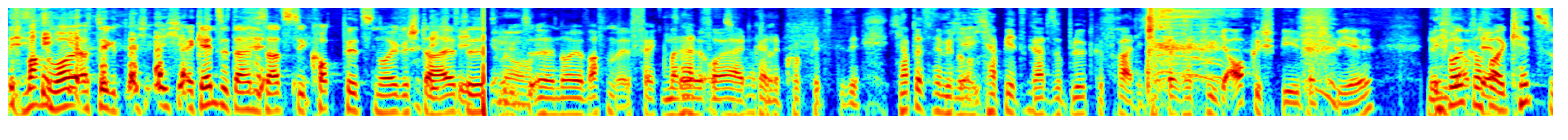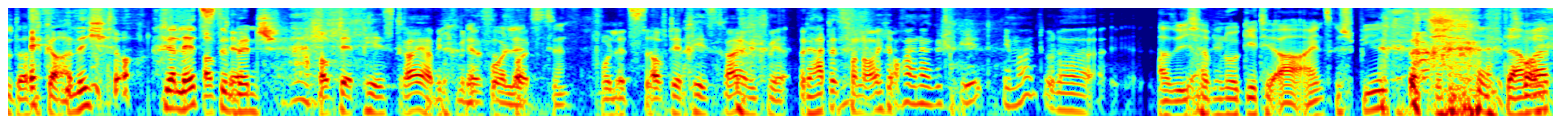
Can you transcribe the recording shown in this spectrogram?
Machen wollen, also ich, ich ergänze deinen Satz, die Cockpits neu gestaltet Richtig, genau. und äh, neue Waffeneffekte. Man hat vorher so halt keine Cockpits gesehen. Ich habe das nämlich, Genau. ich habe jetzt gerade so blöd gefragt. Ich habe das natürlich auch gespielt, das Spiel. Ich Nämlich wollte auf gerade fragen, kennst du das gar nicht? Doch. Der auf letzte der, Mensch. Auf der PS3 habe ich mir Der das sofort- vorletzte. Vorletzte. Auf der PS3 habe ich mir. Oder hat das von euch auch einer gespielt, jemand? Oder Also ich habe nur GTA 1 gespielt damals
